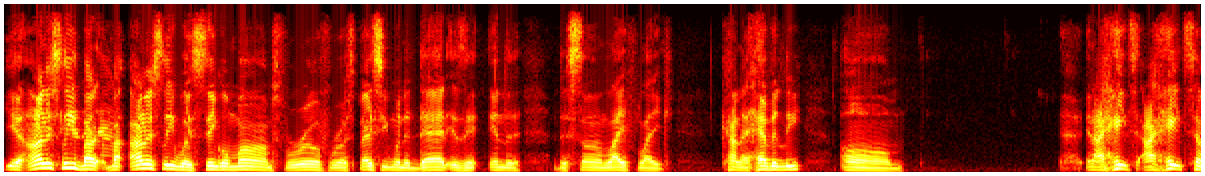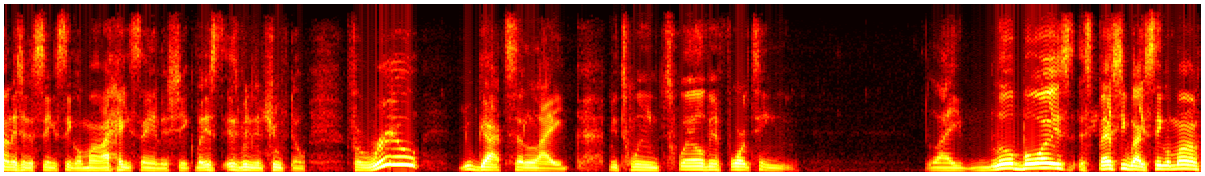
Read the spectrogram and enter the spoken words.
Yeah, honestly, but now. but honestly, with single moms, for real, for real, especially when the dad isn't in the the son life like kind of heavily, um, and I hate I hate telling this shit to sing single mom. I hate saying this shit, but it's it's really the truth though. For real, you got to like between twelve and fourteen. Like little boys, especially like single moms,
